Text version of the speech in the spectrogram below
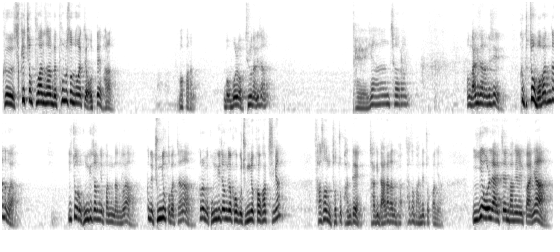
그 스키 점프 하는 사람들 포물선 운동할 때 어때? 바람. 맞바람. 뭐, 뭘막 뒤로 날리지 않아? 태양처럼. 막 날리잖아, 그지? 그, 그쪽으로 뭐 받는다는 거야? 이쪽으로 공기장력 받는다는 거야. 근데 중력도 받잖아. 그러면 공기장력하고 중력하고 합치면 사선 저쪽 반대, 자기 날아가는 바- 사선 반대쪽 방향. 이게 원래 알짜임 방향일 거 아니야?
